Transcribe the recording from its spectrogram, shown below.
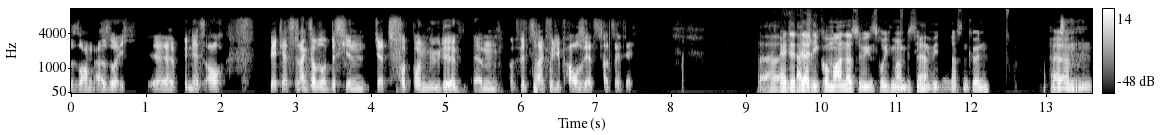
Saison. Also ich äh, bin jetzt auch, werde jetzt langsam so ein bisschen Jets Football müde. Ähm, und wird Zeit für die Pause jetzt tatsächlich. Äh, Hättet ihr die Commanders übrigens ruhig mal ein bisschen Ja. gewinnen lassen können. Ähm,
